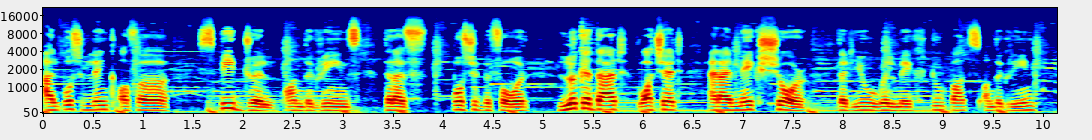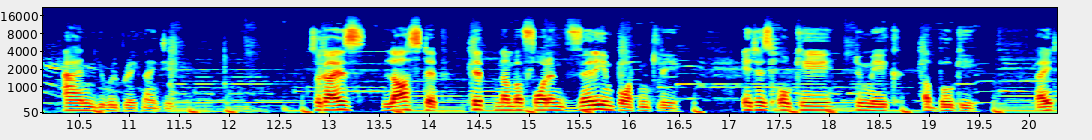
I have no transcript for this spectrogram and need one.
I'll post a link of a speed drill on the greens that I've posted before. Look at that, watch it, and I make sure that you will make two putts on the green and you will break 90. So guys, last tip, tip number four and very importantly, it is okay to make a bogey, right?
